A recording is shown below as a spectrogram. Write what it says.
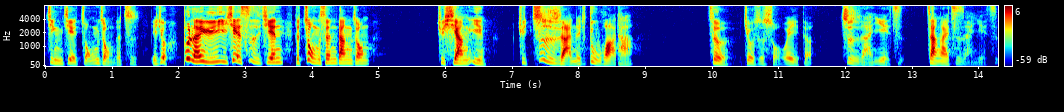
境界种种的智。也就不能于一切世间的众生当中去相应，去自然的去度化他，这就是所谓的自然业智障碍。自然业智，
